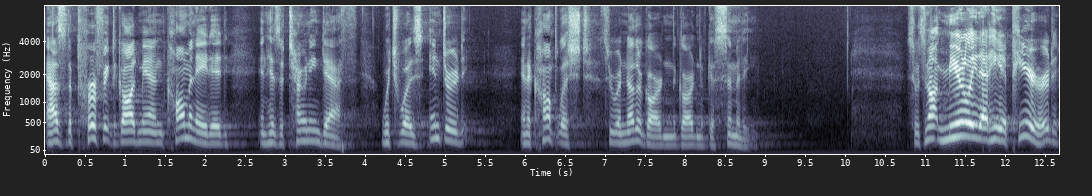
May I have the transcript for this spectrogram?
as the perfect God man, culminated in his atoning death, which was entered and accomplished through another garden, the Garden of Gethsemane. So it's not merely that he appeared,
